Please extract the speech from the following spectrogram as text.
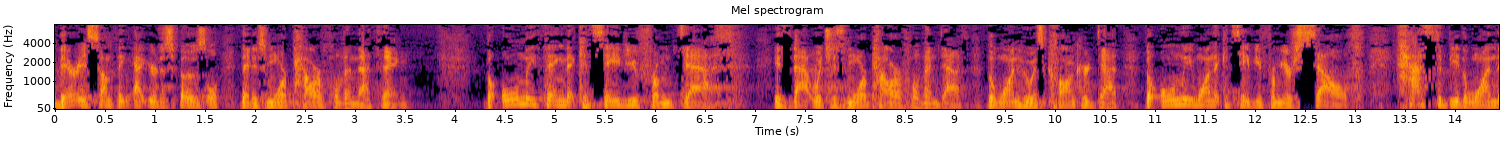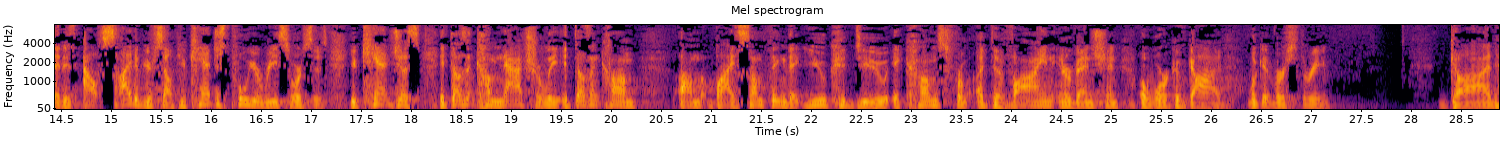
There is something at your disposal that is more powerful than that thing. The only thing that can save you from death is that which is more powerful than death, the one who has conquered death. The only one that can save you from yourself has to be the one that is outside of yourself. You can't just pool your resources. You can't just, it doesn't come naturally. It doesn't come um, by something that you could do. It comes from a divine intervention, a work of God. Look at verse 3. God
